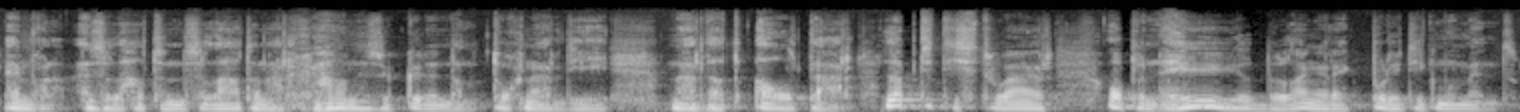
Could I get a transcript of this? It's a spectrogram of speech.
En, voilà, en ze, laten, ze laten haar gaan en ze kunnen dan toch naar, die, naar dat altaar. La petite histoire op een heel belangrijk politiek moment.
